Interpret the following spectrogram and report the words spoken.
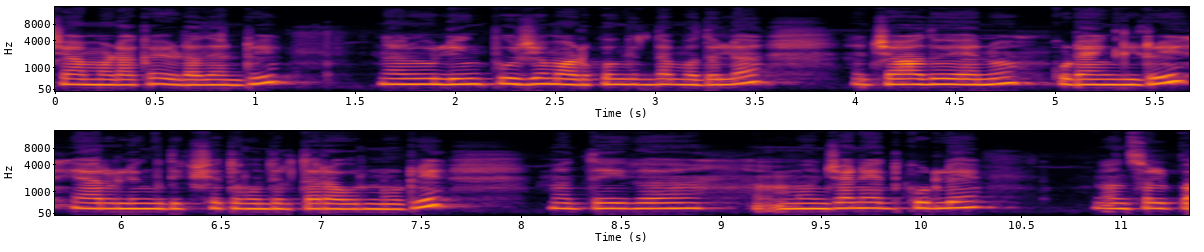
ಚಹಾ ಮಾಡೋಕೆ ಇಡೋದೇನು ರೀ ನಾನು ಲಿಂಗ ಪೂಜೆ ಮಾಡ್ಕೊಂಗಿಂತ ಮೊದಲು ಚಾದು ಏನು ಕುಡಿಯಂಗಿಲ್ಲ ರೀ ಯಾರು ಲಿಂಗ ದೀಕ್ಷೆ ತೊಗೊಂಡಿರ್ತಾರೆ ಅವ್ರು ನೋಡಿರಿ. ಮತ್ತು ಈಗ ಮುಂಜಾನೆ ಎದ್ದ ಕೂಡಲೇ ಒಂದು ಸ್ವಲ್ಪ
